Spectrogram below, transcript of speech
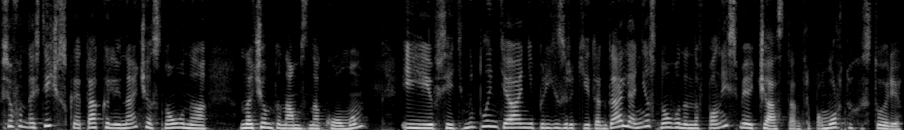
все фантастическое так или иначе основано на чем-то нам знакомом, и все эти инопланетяне, призраки и так далее, они основаны на вполне себе часто антропоморфных историях.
